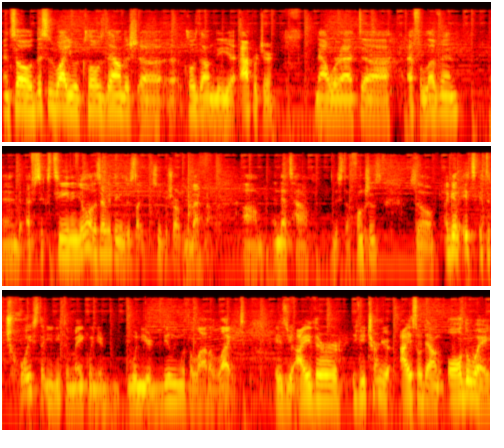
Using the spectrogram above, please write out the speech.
And so this is why you would close down the uh, uh, close down the uh, aperture. Now we're at uh, f11 and f16, and you'll notice everything is just like super sharp in the background. Um, and that's how this stuff functions. So again, it's it's a choice that you need to make when you're when you're dealing with a lot of light. Is you either if you turn your ISO down all the way,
